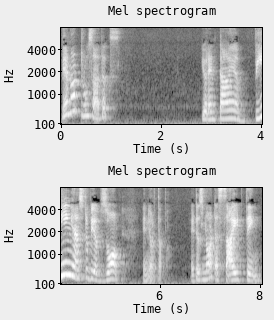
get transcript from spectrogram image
They are not true sadhaks. Your entire being has to be absorbed in your tapa. It is not a side thing.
